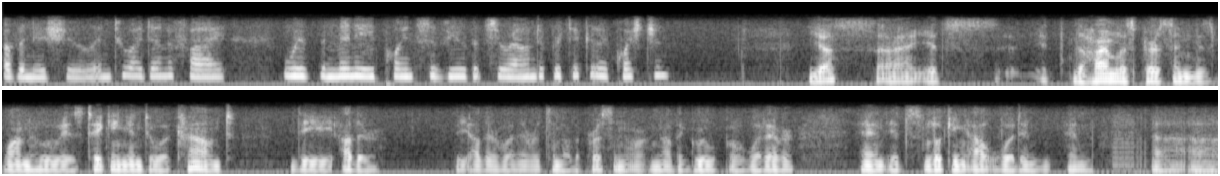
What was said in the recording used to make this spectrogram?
of an issue and to identify with the many points of view that surround a particular question? Yes, uh, it's it, the harmless person is one who is taking into account the other, the other, whether it's another person or another group or whatever, and it's looking outward and and uh, uh,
